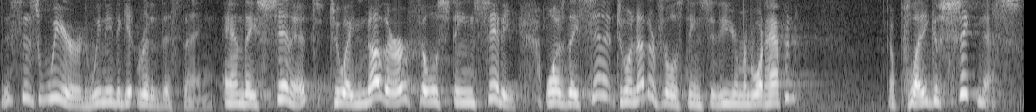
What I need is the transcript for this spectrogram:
This is weird. We need to get rid of this thing. And they sent it to another Philistine city. Well, as they sent it to another Philistine city, you remember what happened? A plague of sickness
